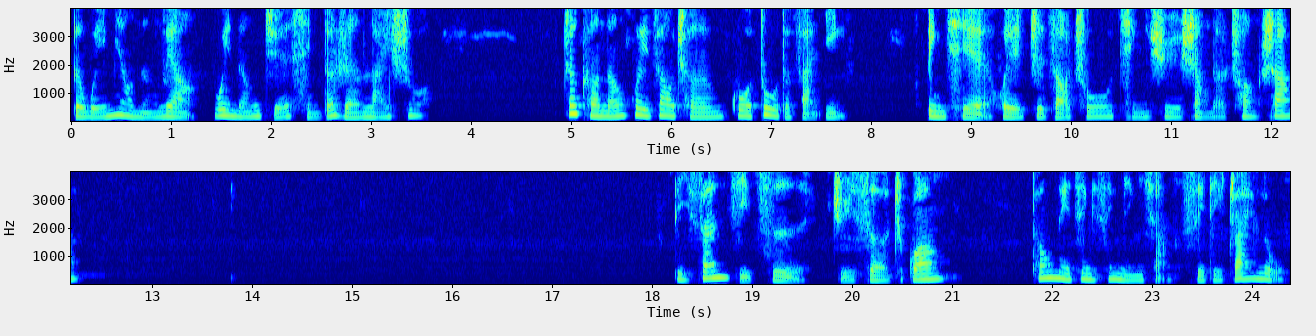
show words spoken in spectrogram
的微妙能量未能觉醒的人来说，这可能会造成过度的反应，并且会制造出情绪上的创伤。第三几次橘色之光，Tony 静心冥想 CD 摘录。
